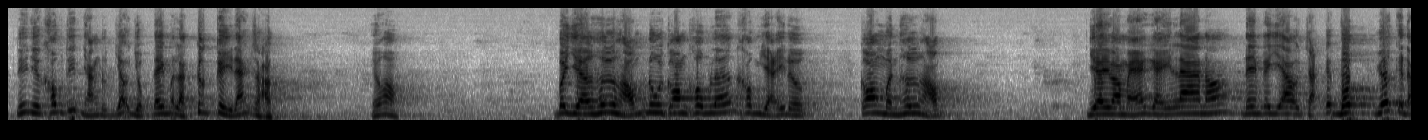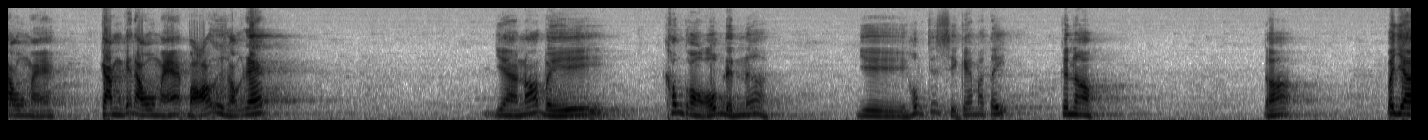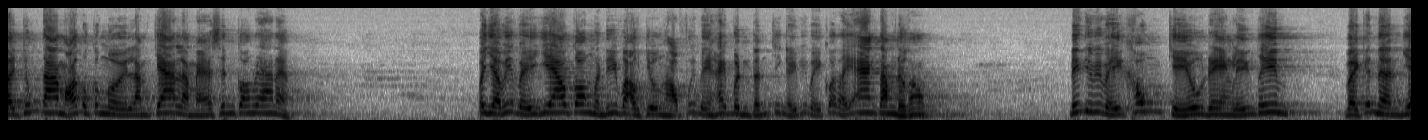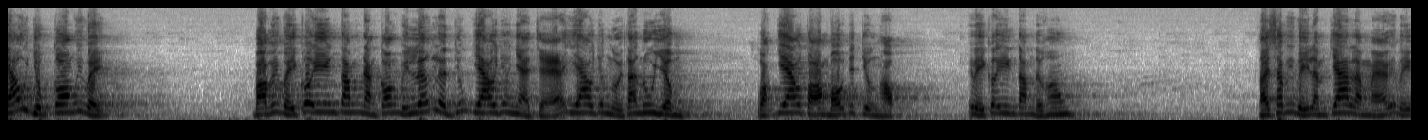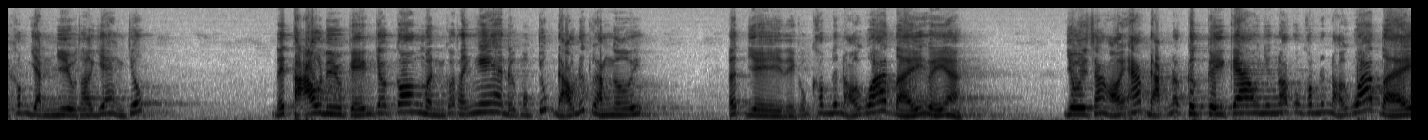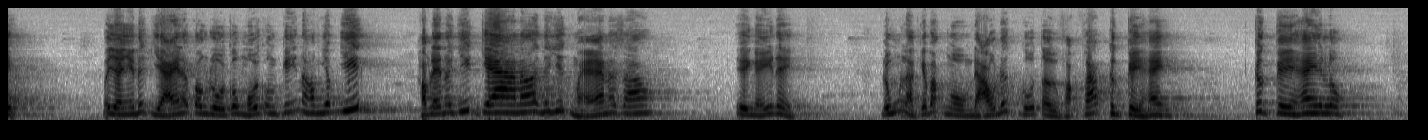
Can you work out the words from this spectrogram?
Nếu như không tiếp nhận được giáo dục, đây mới là cực kỳ đáng sợ. Hiểu không? Bây giờ hư hỏng, nuôi con không lớn, không dạy được. Con mình hư hỏng. Về bà mẹ gầy la nó, đem cái dao chặt cái bụp vớt cái đầu mẹ, cầm cái đầu mẹ, bỏ cái sọt rác và nó bị không còn ổn định nữa. Vì hút chích xì ke ma tí. Kinh không? Đó. Bây giờ chúng ta mỗi một con người làm cha, làm mẹ, sinh con ra nè. Bây giờ quý vị giao con mình đi vào trường học, quý vị hãy bình tĩnh suy nghĩ, quý vị có thể an tâm được không? Nếu như quý vị không chịu rèn luyện thêm về cái nền giáo dục con quý vị và quý vị có yên tâm rằng con bị lớn lên chúng giao cho nhà trẻ, giao cho người ta nuôi giùm, hoặc giao toàn bộ cho trường học. Quý vị có yên tâm được không? Tại sao quý vị làm cha làm mẹ, quý vị không dành nhiều thời gian một chút? Để tạo điều kiện cho con mình có thể nghe được một chút đạo đức làm người. Ít gì thì cũng không đến nỗi quá tệ, quý vị à. Dù xã hội áp đặt nó cực kỳ cao, nhưng nó cũng không đến nỗi quá tệ. Bây giờ như đức dạy nó, con ruồi con mũi con kiến nó không dám giết học lẽ nó giết cha nó nó giết mẹ nó sao? Vì nghĩ đi. Đúng là cái bắt nguồn đạo đức của từ phật pháp cực kỳ hay. Cực kỳ hay luôn.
